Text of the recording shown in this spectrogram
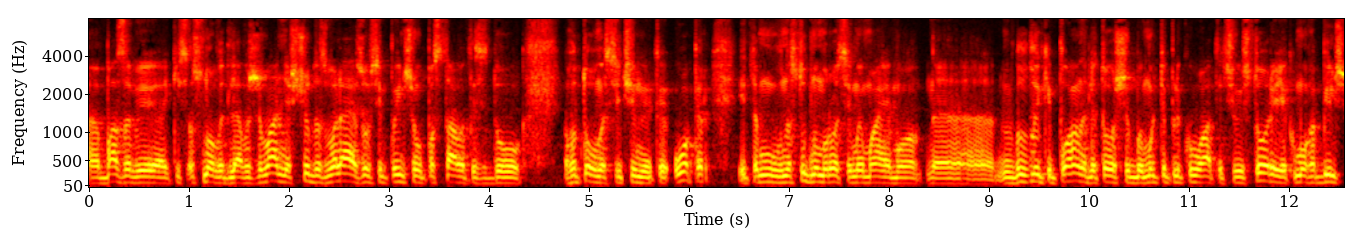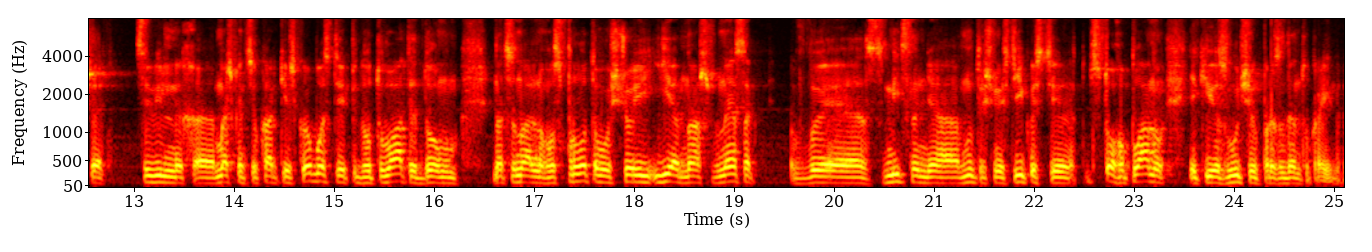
е, базові якісь основи для виживання, що дозволяє зовсім по-іншому поставитись до готовності чинити опір. І тому в наступному році ми маємо е, великі плани для того, щоб мультиплікувати цю історію якомога більше. Цивільних е, мешканців Харківської області підготувати до національного спротиву, що і є наш внесок в е, зміцнення внутрішньої стійкості з того плану, який озвучив президент України.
